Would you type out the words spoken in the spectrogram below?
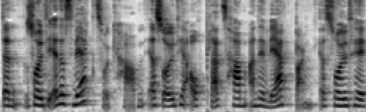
Dann sollte er das Werkzeug haben. Er sollte auch Platz haben an der Werkbank. Er sollte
